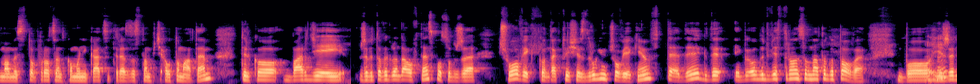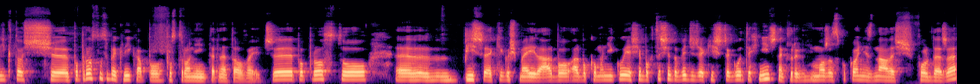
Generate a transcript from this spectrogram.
mamy 100% komunikacji teraz zastąpić automatem, tylko bardziej, żeby to wyglądało w ten sposób, że człowiek kontaktuje się z drugim człowiekiem wtedy, gdy jakby obydwie strony są na to gotowe. Bo mhm. jeżeli ktoś e, po prostu sobie klika po, po stronie internetowej, czy po prostu e, pisze jakiegoś maila, albo, albo komunikuje się, bo chce się dowiedzieć jakieś szczegóły techniczne, które może spokojnie znaleźć w folderze,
